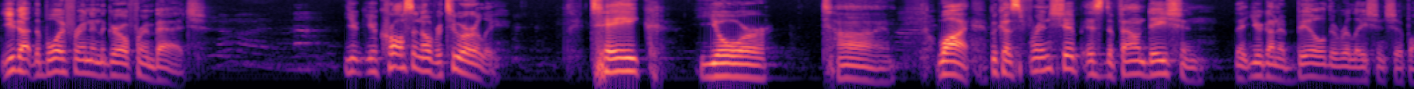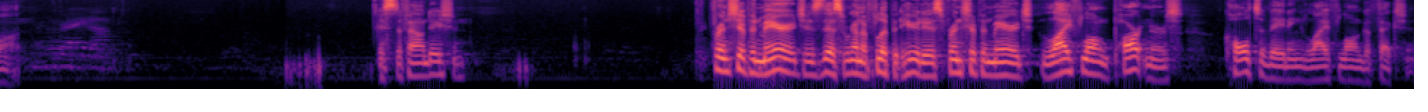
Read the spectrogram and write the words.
you got the boyfriend and the girlfriend badge. You're crossing over too early. Take your time. Why? Because friendship is the foundation that you're going to build a relationship on. It's the foundation. Friendship and marriage is this. We're going to flip it. Here it is. Friendship and marriage, lifelong partners cultivating lifelong affection.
